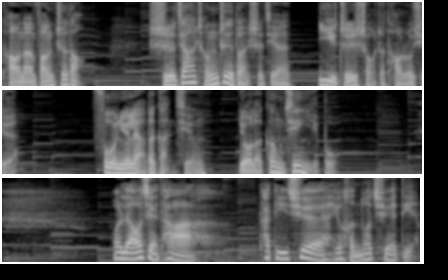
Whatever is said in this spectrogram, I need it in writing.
陶南方知道，史嘉诚这段时间一直守着陶如雪，父女俩的感情有了更进一步。我了解他，他的确有很多缺点，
